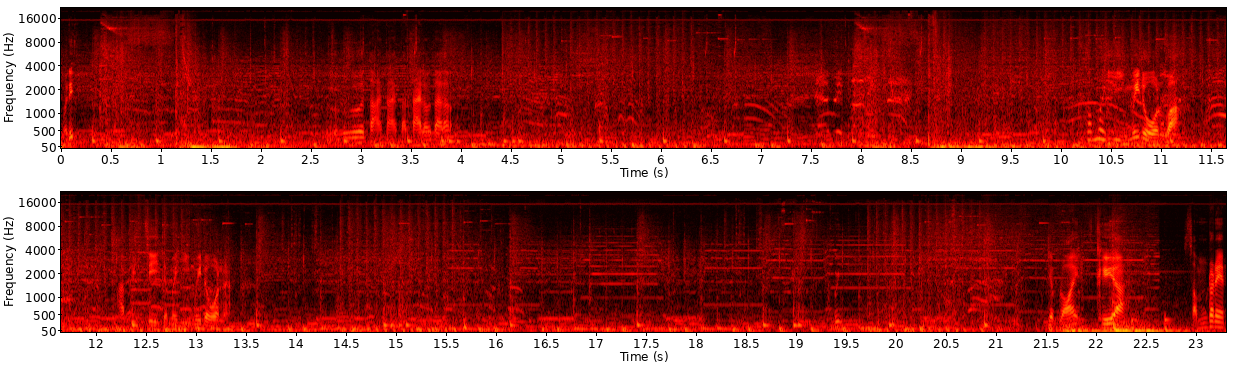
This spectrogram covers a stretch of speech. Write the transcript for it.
มาดิอตายตายตายตายแล้วตายแล้วก็มายิงไม่โดนวะอาพีจีจะมายิงไม่โดนอะ ลียร์สำเร็จ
